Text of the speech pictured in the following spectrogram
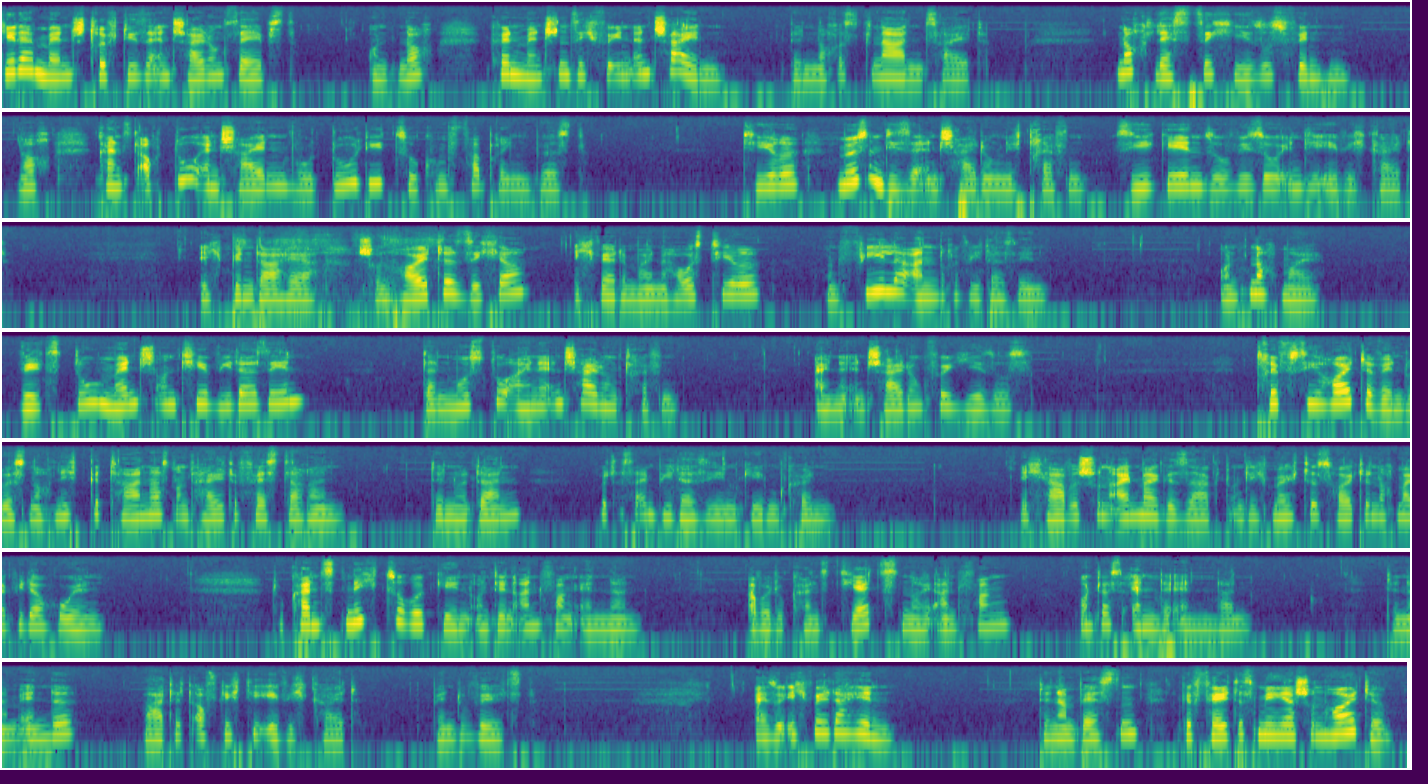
Jeder Mensch trifft diese Entscheidung selbst. Und noch können Menschen sich für ihn entscheiden, denn noch ist Gnadenzeit. Noch lässt sich Jesus finden. Noch kannst auch du entscheiden, wo du die Zukunft verbringen wirst. Tiere müssen diese Entscheidung nicht treffen. Sie gehen sowieso in die Ewigkeit. Ich bin daher schon heute sicher, ich werde meine Haustiere und viele andere wiedersehen. Und nochmal, willst du Mensch und Tier wiedersehen? Dann musst du eine Entscheidung treffen. Eine Entscheidung für Jesus. Triff sie heute, wenn du es noch nicht getan hast, und halte fest daran, denn nur dann wird es ein Wiedersehen geben können. Ich habe es schon einmal gesagt und ich möchte es heute nochmal wiederholen. Du kannst nicht zurückgehen und den Anfang ändern, aber du kannst jetzt neu anfangen und das Ende ändern. Denn am Ende wartet auf dich die Ewigkeit, wenn du willst. Also ich will dahin, denn am besten gefällt es mir ja schon heute,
